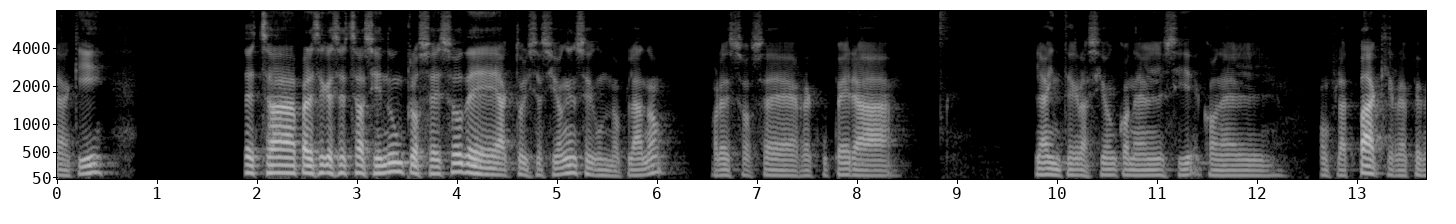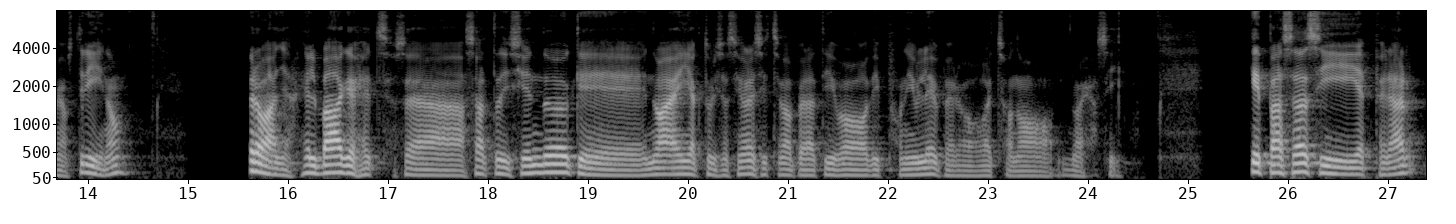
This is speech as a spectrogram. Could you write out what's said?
aquí. Parece que se está haciendo un proceso de actualización en segundo plano. Por eso se recupera la integración con el, con el con Flatpak y RPM ¿no? Pero vaya, el bug es hecho, o sea, salta diciendo que no hay actualización del sistema operativo disponible, pero esto no, no es así. ¿Qué pasa si esperar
